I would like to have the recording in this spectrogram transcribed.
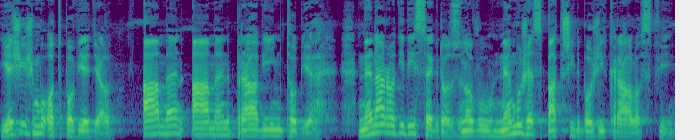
Ježíš mu odpověděl, Amen, amen, právím tobě. Nenarodili se kdo znovu, nemůže spatřit Boží království.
